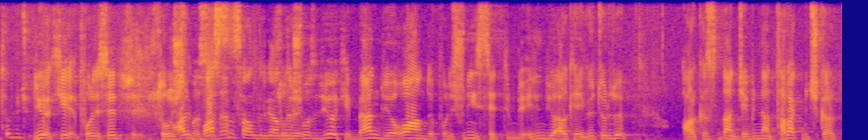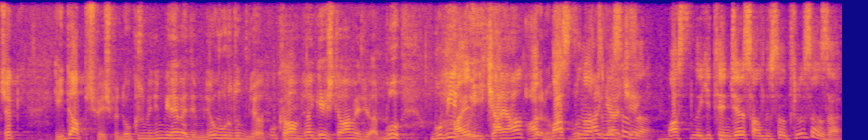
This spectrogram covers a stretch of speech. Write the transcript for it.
Tabii canım. Diyor ki polise soruşturmasında Abi saldırganları- soruşturması diyor ki ben diyor o anda polis şunu hissettim diyor. Elini diyor arkaya götürdü. Arkasından cebinden tarak mı çıkartacak? 7.65 mi 9 milim bilemedim diyor vurdum diyor. Tamam diyor geç devam ediyor. Bu bu bir bu hikaye anlatıyorum. Abi Boston'ı Bunlar hatırlasanıza. Boston'daki tencere saldırısını hatırlasanıza.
